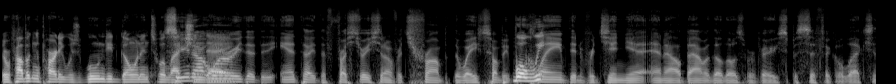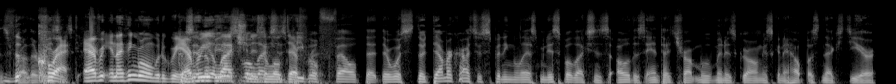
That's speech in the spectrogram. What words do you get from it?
The Republican Party was wounded going into election day. So you're not day. worried that the anti, the frustration over Trump, the way some people Well, we- claimed in Virginia and Alabama, though those were very specific elections for The- other correct. reasons. Every and I think Roland would agree. Every election is a little different. People felt that there was the Democrats were spinning the last municipal elections. Oh, this anti-Trump movement is growing. It's going to help us next year.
